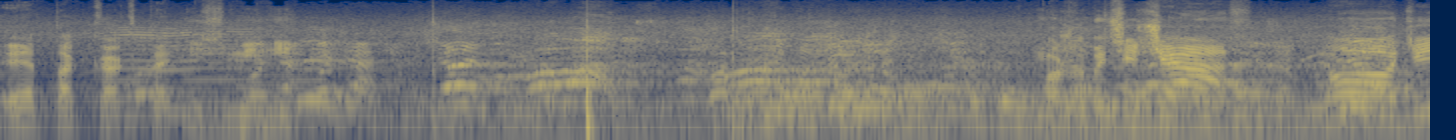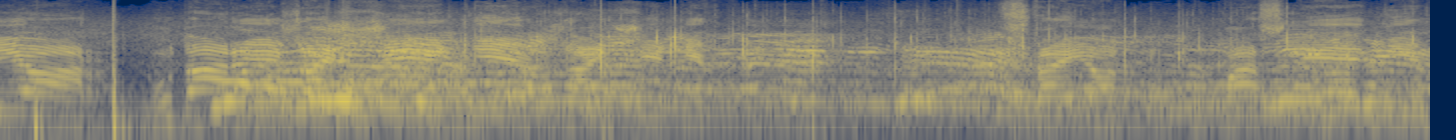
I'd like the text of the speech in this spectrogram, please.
это как-то изменить. Может быть сейчас. Но Тиор. Удар и защитник. Защитник встает последним.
